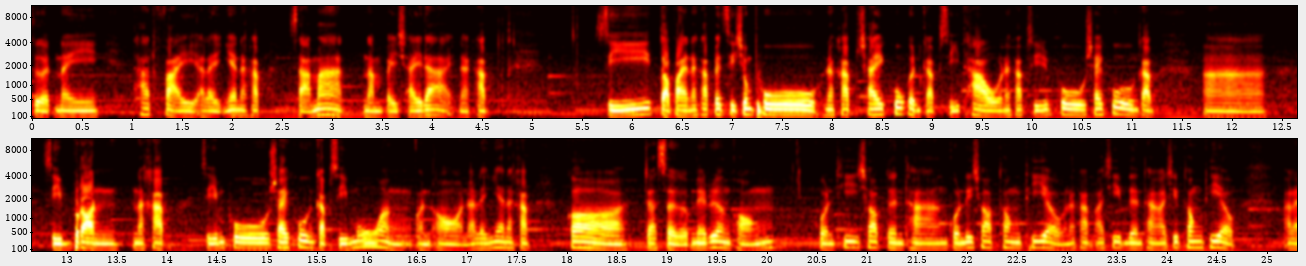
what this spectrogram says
เกิดในธาตุไฟอะไรอย่างเงี้ยนะครับ สามารถนำไปใช้ได้นะครับ สีต่อไปนะครับเป็นสีชมพูนะครับใช้คู่กันกับสีเทานะครับ สีชมพูใช้คู่กันกับสีบรอนนะครับสีชมพูใช้คู่กันกับสีม่วงอ่อนๆอะไรเงี้ยนะครับ ก็จะเสริมในเรื่องของคนที่ชอบเดินทาง คนที่ชอบท่องเที่ยวนะครับ อาชีพเดินทางอาชีพท่องเที่ยวอะไร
